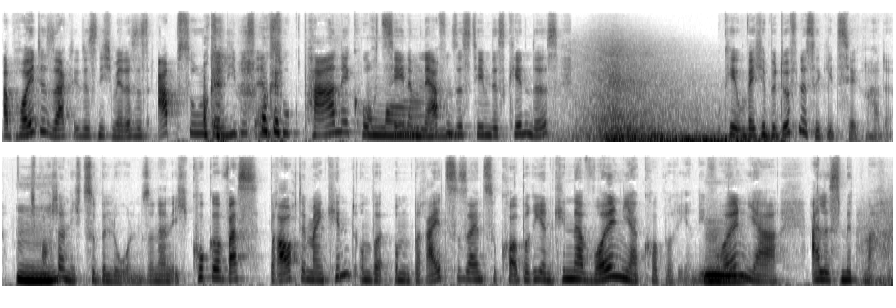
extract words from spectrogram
Ab heute sagt ihr das nicht mehr. Das ist absoluter okay. Liebesentzug, okay. Panik hoch oh 10 im Nervensystem des Kindes. Okay, um welche Bedürfnisse geht es hier gerade? Mhm. Ich brauche da nicht zu belohnen, sondern ich gucke, was braucht denn mein Kind, um, um bereit zu sein, zu kooperieren. Kinder wollen ja kooperieren, die mhm. wollen ja alles mitmachen.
